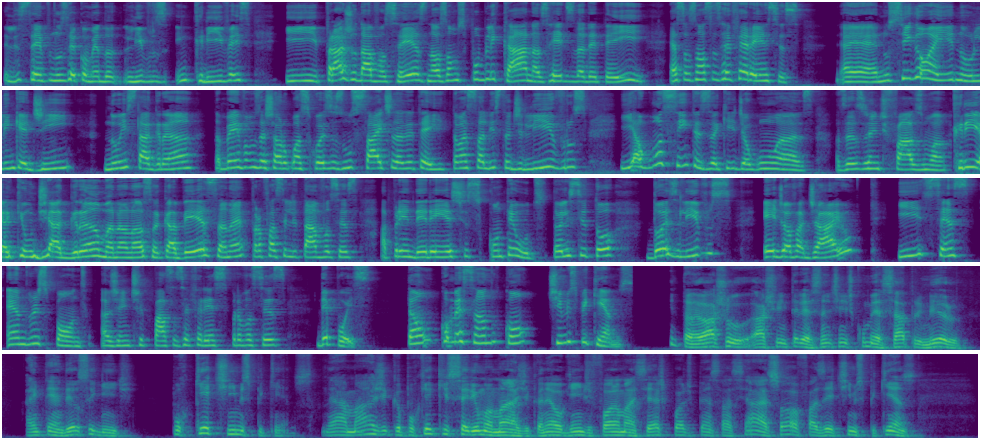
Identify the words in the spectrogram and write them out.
Ele sempre nos recomenda livros incríveis e para ajudar vocês, nós vamos publicar nas redes da DTI essas nossas referências. É, nos sigam aí no LinkedIn, no Instagram. Também vamos deixar algumas coisas no site da DTI. Então, essa lista de livros e algumas sínteses aqui de algumas. Às vezes a gente faz uma. cria aqui um diagrama na nossa cabeça, né? Para facilitar vocês aprenderem estes conteúdos. Então, ele citou dois livros: Age of Agile e Sense and Respond. A gente passa as referências para vocês depois. Então, começando com times pequenos. Então, eu acho, acho interessante a gente começar primeiro a entender o seguinte: por que times pequenos? Né? A mágica, por que, que seria uma mágica? Né? Alguém de fora mais cético pode pensar assim: ah, é só fazer times pequenos?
